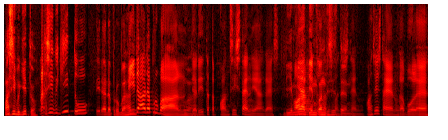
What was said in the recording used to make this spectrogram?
masih begitu. Masih begitu. Tidak ada perubahan. Tidak ada perubahan. Wah. Jadi tetap konsisten ya guys. Diemnya Orang diem konsisten. Konsisten, konsisten. nggak boleh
